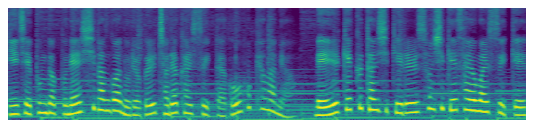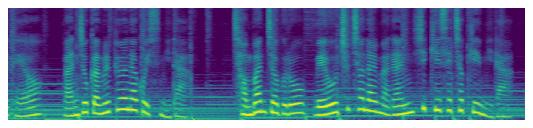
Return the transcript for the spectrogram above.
이 제품 덕분에 시간과 노력을 절약할 수 있다고 호평하며 매일 깨끗한 식기를 손쉽게 사용할 수 있게 되어 만족감을 표현하고 있습니다. 전반적으로 매우 추천할 만한 식기 세척기입니다.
